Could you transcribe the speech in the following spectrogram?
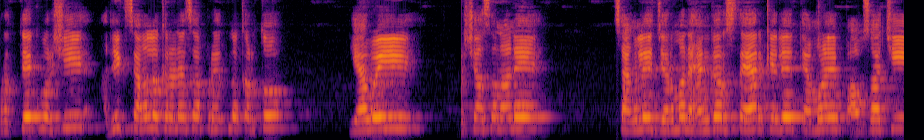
प्रत्येक वर्षी अधिक चांगलं करण्याचा प्रयत्न करतो. यावेळी प्रशासनाने चांगले जर्मन हँगर्स तयार केले त्यामुळे पावसाची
